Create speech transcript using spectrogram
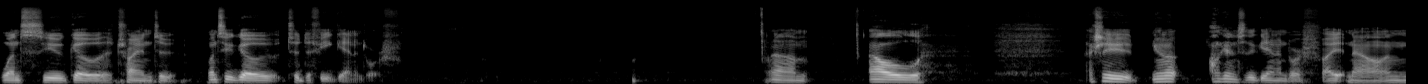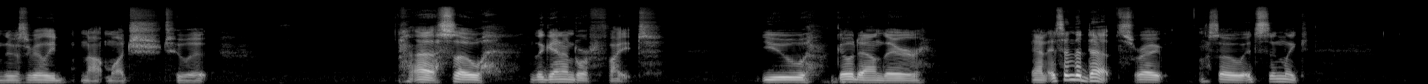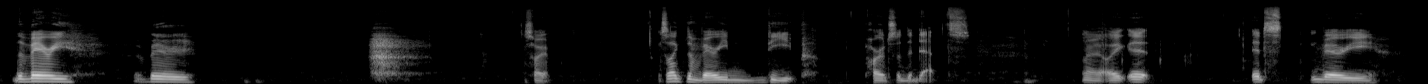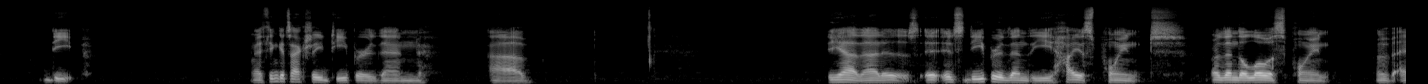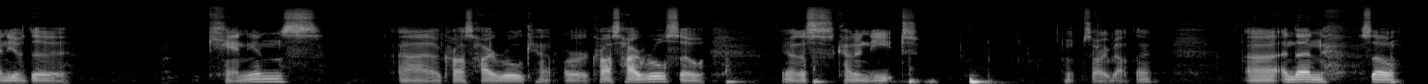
once you go trying to once you go to defeat Ganondorf. Um, I'll actually, you know, I'll get into the Ganondorf fight now, and there's really not much to it. Uh, so, the Ganondorf fight you go down there and it's in the depths, right? So it's in like the very, very. Sorry. It's like the very deep parts of the depths. Right, like it. It's very deep. I think it's actually deeper than uh, Yeah, that is. It, it's deeper than the highest point or than the lowest point of any of the canyons uh, across Hyrule or across Hyrule. So, yeah, that's kind of neat. Sorry about that. Uh, and then, so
